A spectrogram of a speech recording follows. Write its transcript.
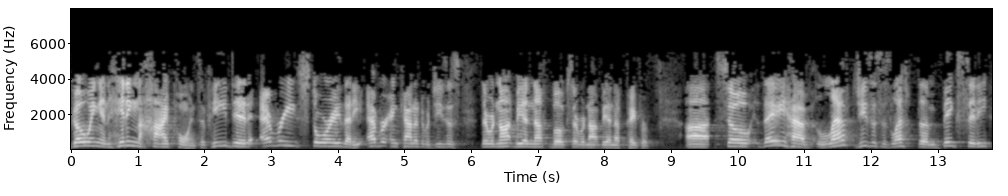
going and hitting the high points. If he did every story that he ever encountered with Jesus, there would not be enough books, there would not be enough paper. Uh, so they have left, Jesus has left the big city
